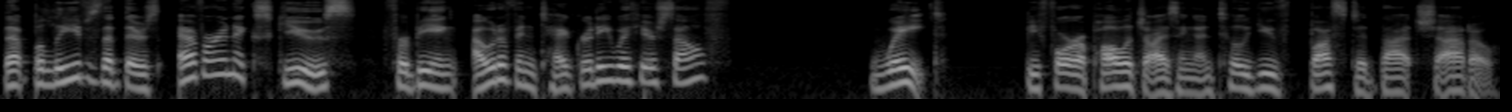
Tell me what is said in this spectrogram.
that believes that there's ever an excuse for being out of integrity with yourself, wait before apologizing until you've busted that shadow.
